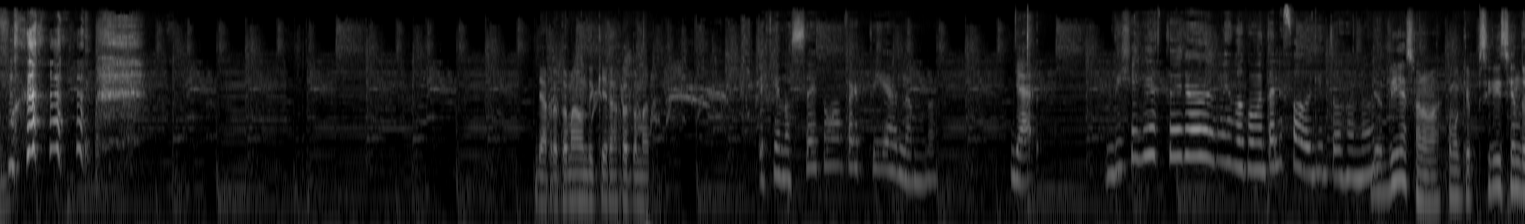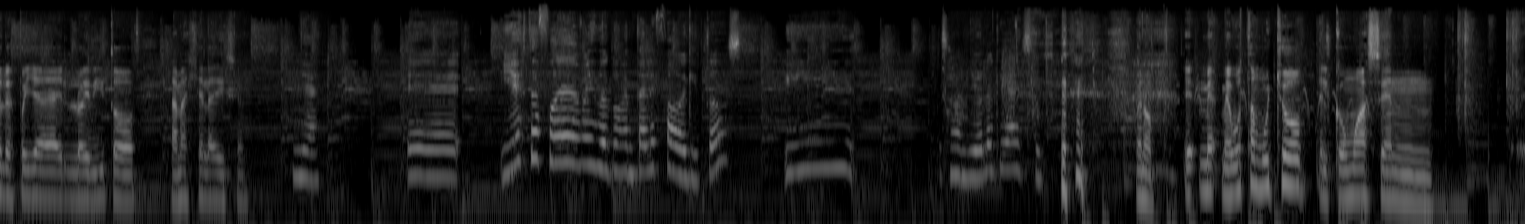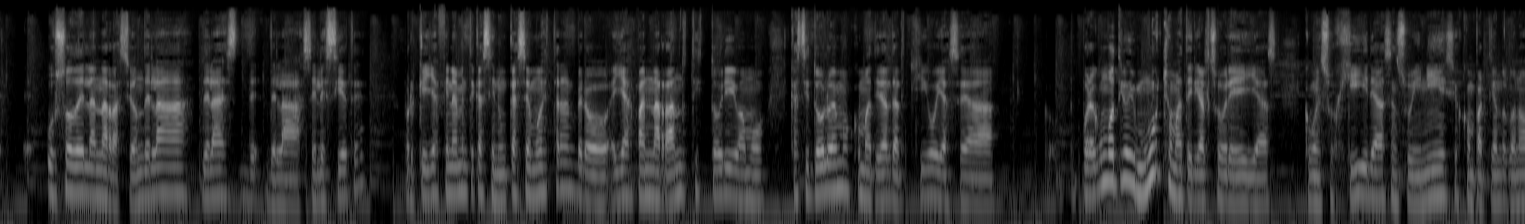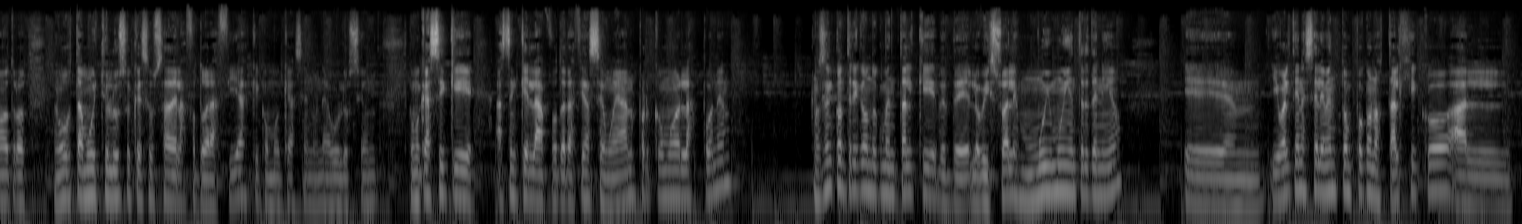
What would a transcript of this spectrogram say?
ya retoma donde quieras retomar. Es que no sé cómo partí hablando. Ya. Dije que este era de mis documentales favoritos, ¿o no? Ya di eso nomás, como que sigue diciéndolo, después ya lo edito, la magia de la edición. Ya. Eh, y este fue de mis documentales favoritos. Y. Se me olvidó lo que iba a decir. Bueno, eh, me, gusta mucho el cómo hacen eh, uso de la narración de, la, de, las, de, de las L7, porque ellas finalmente casi nunca se muestran, pero ellas van narrando esta historia y vamos, casi todo lo vemos con material de archivo, ya sea... Por algún motivo hay mucho material sobre ellas, como en sus giras, en sus inicios, compartiendo con otros. Me gusta mucho el uso que se usa de las fotografías, que como que hacen una evolución, como que hace que hacen que las fotografías se muevan por cómo las ponen. Sé, encontré que un documental que desde lo visual es muy, muy entretenido. Eh, igual tiene ese elemento un poco nostálgico al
